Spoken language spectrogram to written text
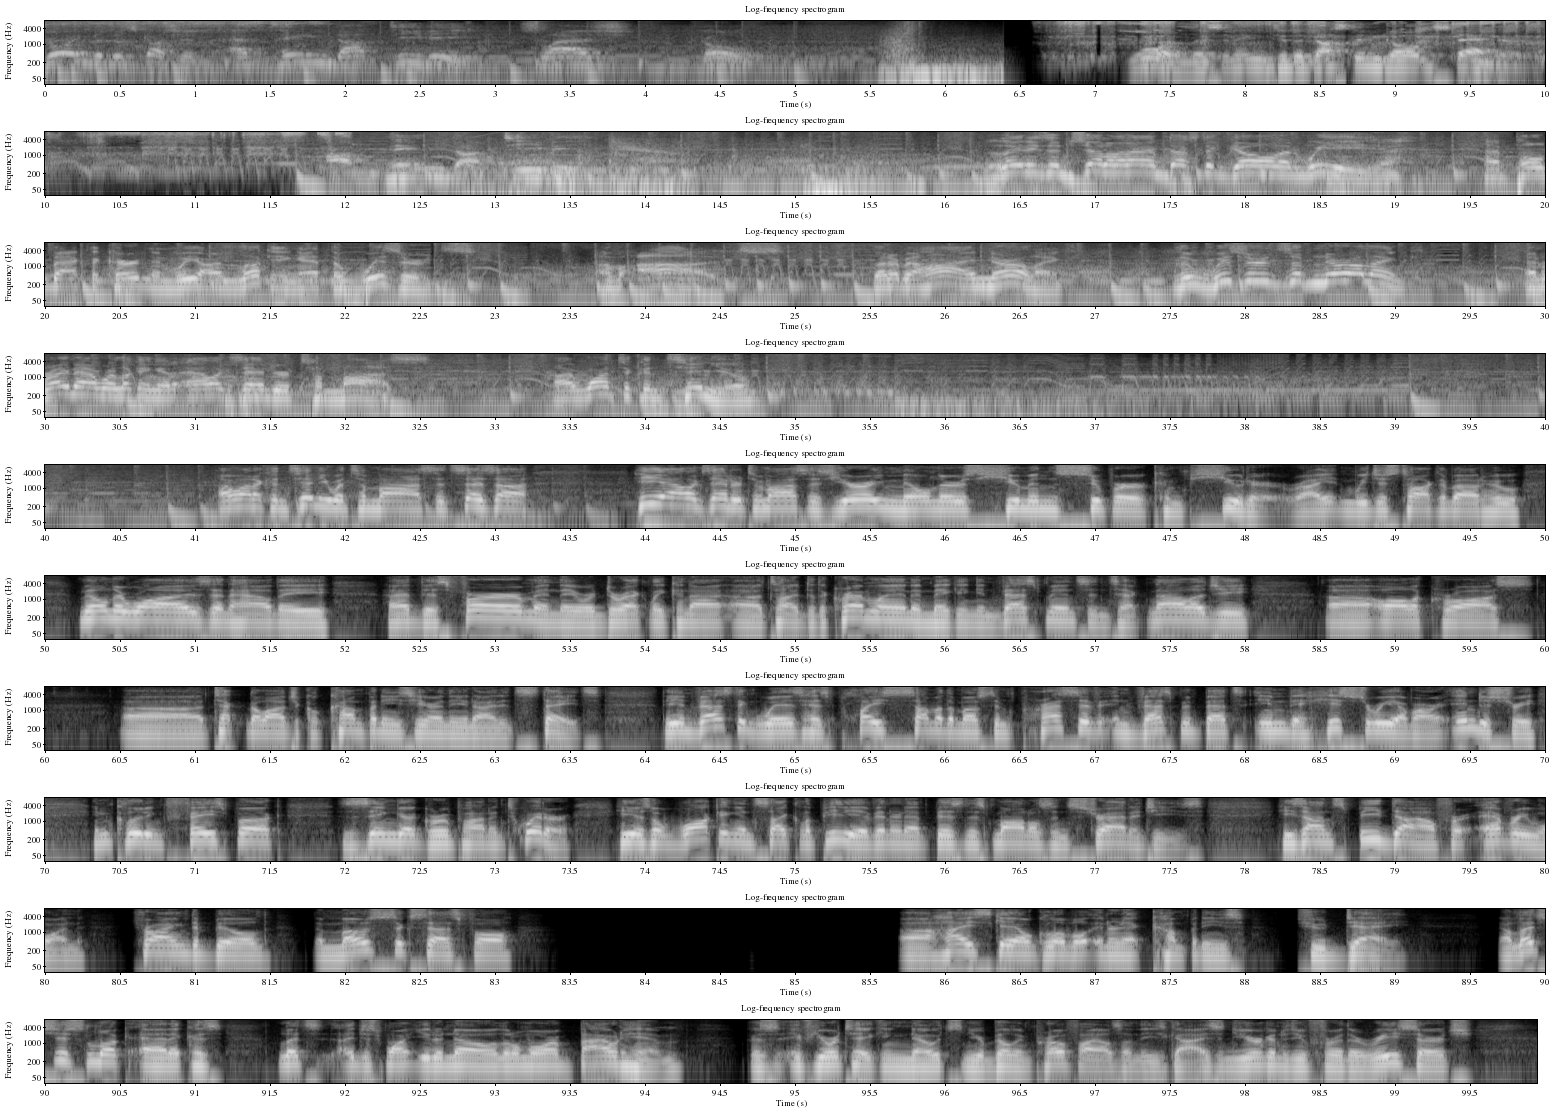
Join the discussion at Paine.tv slash gold. You're listening to the Dustin Gold Standard on Paine.tv. Ladies and gentlemen, I'm Dustin Gold, and we have pulled back the curtain and we are looking at the Wizards of Oz that are behind Neuralink. The Wizards of Neuralink. And right now we're looking at Alexander Tamas. I want to continue. I want to continue with Tamas. It says, uh, he, Alexander Tamas, is Yuri Milner's human supercomputer, right? And we just talked about who Milner was and how they had this firm and they were directly uh, tied to the Kremlin and making investments in technology uh, all across uh, technological companies here in the United States. The Investing Wiz has placed some of the most impressive investment bets in the history of our industry, including Facebook, Zynga, Groupon, and Twitter. He is a walking encyclopedia of internet business models and strategies. He's on speed dial for everyone trying to build the most successful uh, high scale global internet companies today. Now let's just look at it because let's. I just want you to know a little more about him because if you're taking notes and you're building profiles on these guys and you're going to do further research,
